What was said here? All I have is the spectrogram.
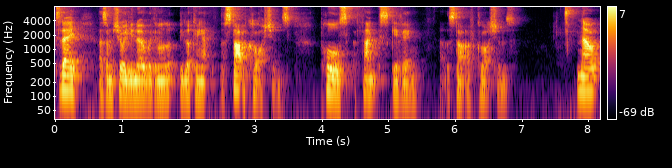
Today, as I'm sure you know, we're going to look, be looking at the start of Colossians, Paul's thanksgiving at the start of Colossians. Now,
